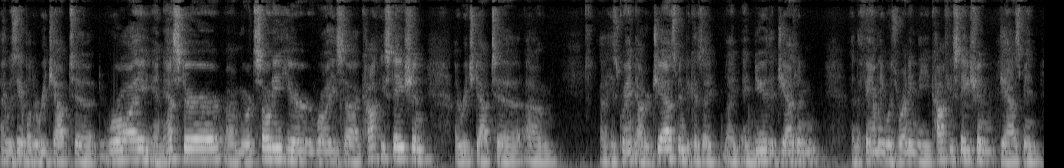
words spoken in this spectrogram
I was able to reach out to Roy and Esther. Um, we were at Sony here, Roy's uh, coffee station. I reached out to um, uh, his granddaughter Jasmine because I, I, I, knew that Jasmine and the family was running the coffee station. Jasmine,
